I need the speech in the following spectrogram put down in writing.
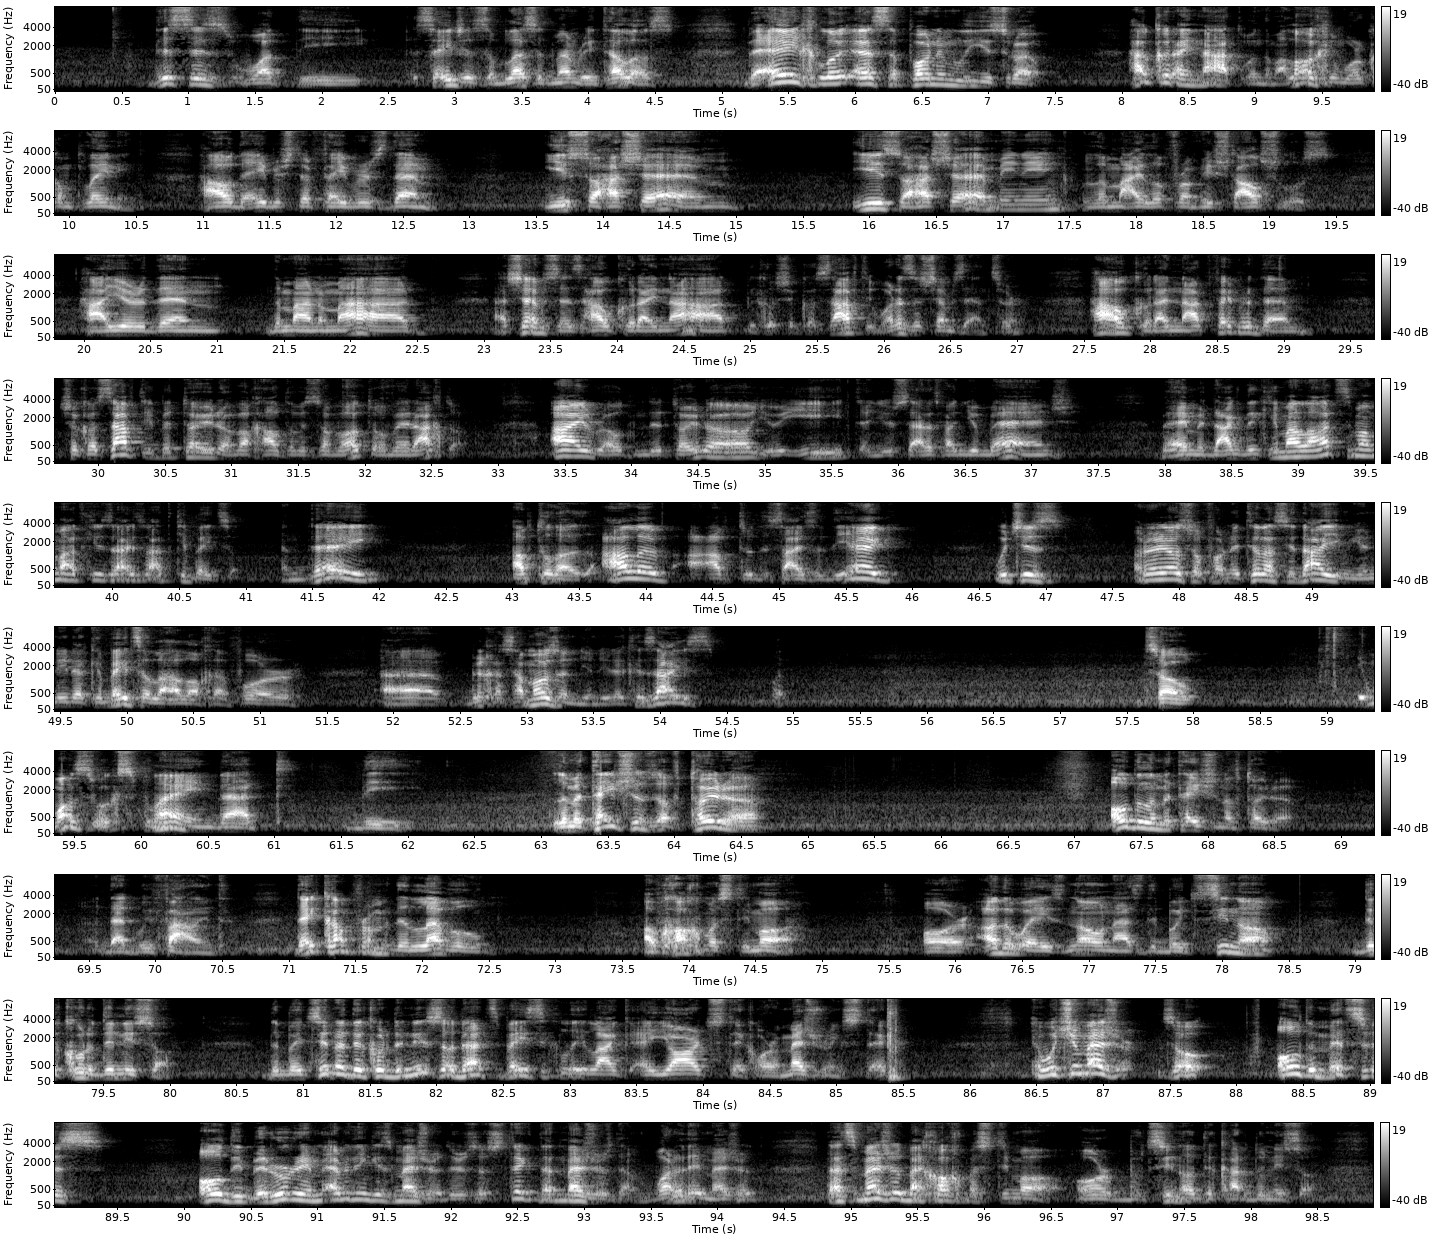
this is what the sages of blessed memory tell us, how could I not, when the Malachim were complaining, how the Abishter favors them, Yisra Hashem, Yisra Hashem, meaning Lemaila from Hishtalshlus, higher than the Manamad, Hashem says, How could I not? Because Shekosafti, what is Hashem's answer? How could I not favor them? Shekosafti b'toira v'chalta v'savoto v'erachto. I wrote in the Torah, you eat and you're satisfied and you bench. And they, up to the olive, up to the size of the egg, which is already also for Netilas Yadayim, you need a kibetza lahalocha. For uh, Birchas you need a kezais. So, he wants to explain that the limitations of Torah, all the limitation of Torah that we find, they come from the level of Chochmas Timor, or other ways known as the Boitzino de Kurdiniso. The Boitzino de Kurdiniso, that's basically like a yardstick or a measuring stick in which you measure. So all the mitzvahs, all the berurim, everything is measured. There's a stick that measures them. What are they measured? That's measured by chokhmas timo or butzino de karduniso.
